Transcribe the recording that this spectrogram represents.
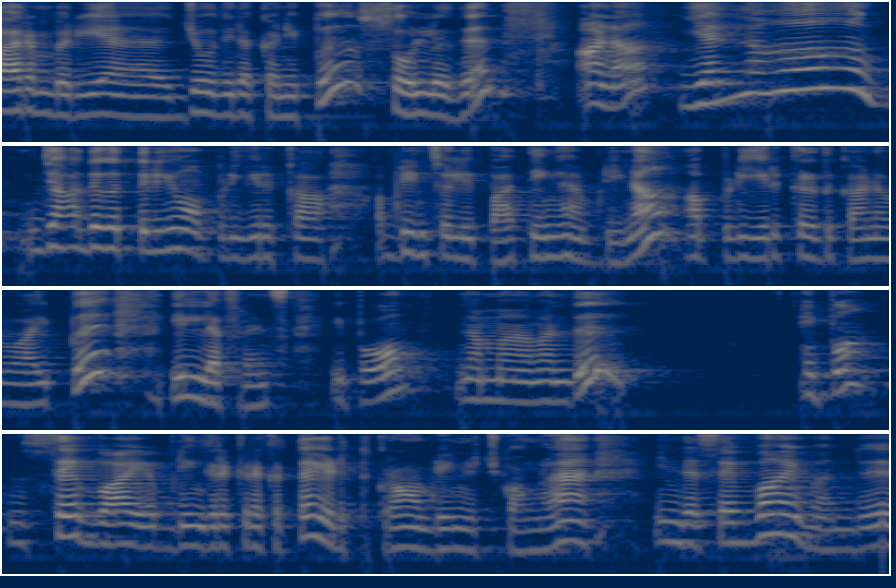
பாரம்பரிய ஜோதிட கணிப்பு சொல்லுது. ஆனால் எல்லா ஜாதகத்துலேயும் அப்படி இருக்கா அப்படின்னு சொல்லி பார்த்தீங்க அப்படின்னா அப்படி இருக்கிறதுக்கான வாய்ப்பு இல்லை ஃப்ரெண்ட்ஸ் இப்போது நம்ம வந்து இப்போ செவ்வாய் அப்படிங்கிற கிரகத்தை எடுத்துக்கிறோம் அப்படின்னு வச்சுக்கோங்களேன். இந்த செவ்வாய் வந்து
